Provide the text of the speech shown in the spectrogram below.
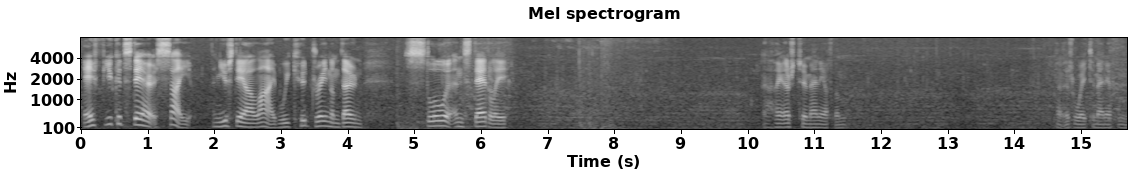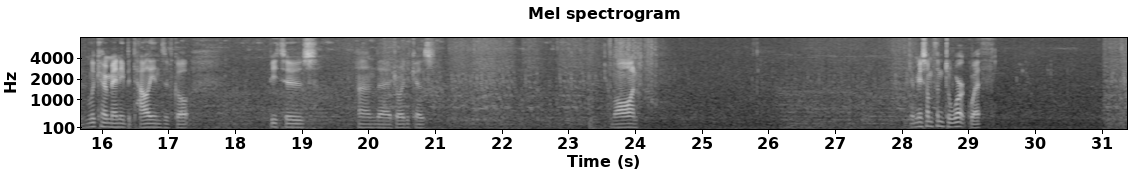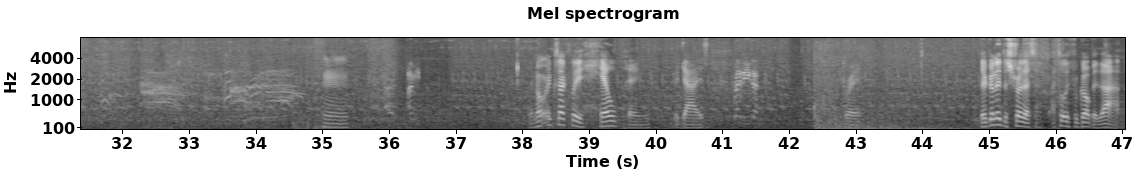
If you could stay out of sight and you stay alive, we could drain them down slowly and steadily. I think there's too many of them. I think there's way too many of them. Look how many battalions they've got. B2s and uh, droidekas. Come on. Give me something to work with. Hmm. They're not exactly helping the guys. Great. They're gonna destroy this. I, I totally forgot about that.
